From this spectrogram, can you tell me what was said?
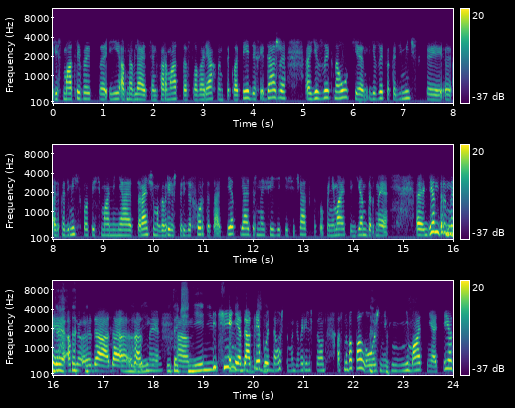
пересматривается и обновляется информация в словарях, в энциклопедиях, и даже язык науки, язык академической, академического письма меняется. Раньше мы говорили, что Резерфорд – это отец ядерной физики, сейчас, как вы понимаете, гендерные, гендерные, да, да, да разные уточнения, течения, да, требуют того, что мы говорили, что он основоположник, не мать, не отец.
